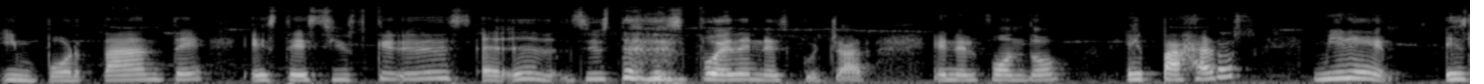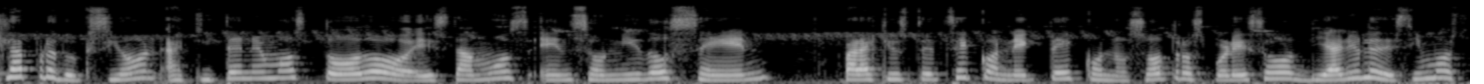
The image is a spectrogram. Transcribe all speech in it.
importante. Este, si ustedes, eh, eh, si ustedes pueden escuchar en el fondo pájaros, mire, es la producción. Aquí tenemos todo. Estamos en sonido zen para que usted se conecte con nosotros. Por eso diario le decimos,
